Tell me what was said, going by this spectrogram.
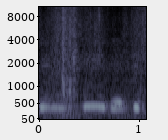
you can see that this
